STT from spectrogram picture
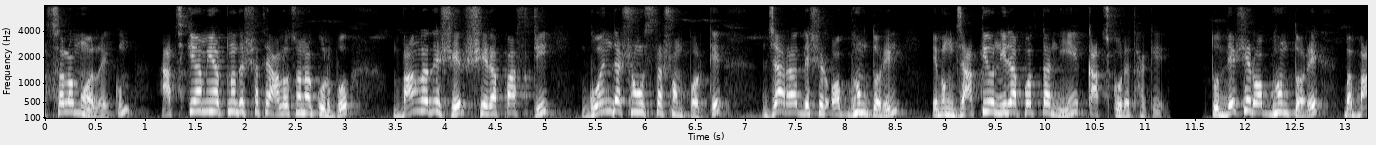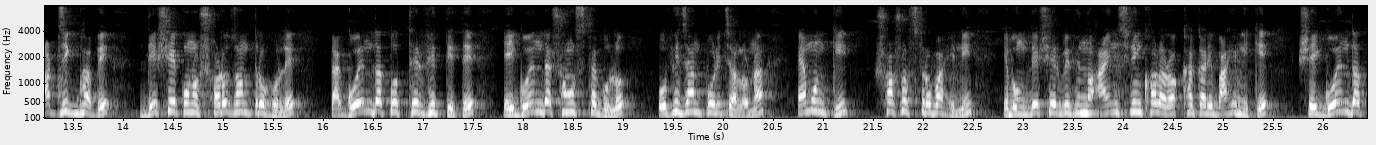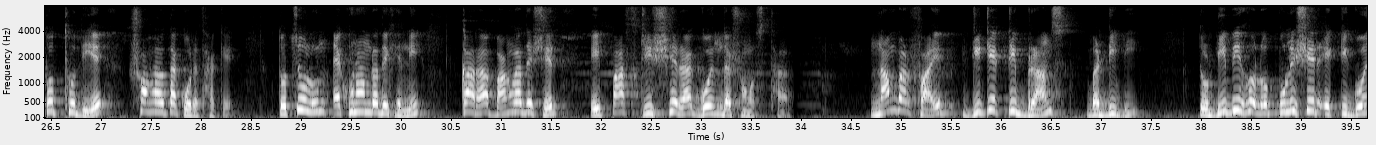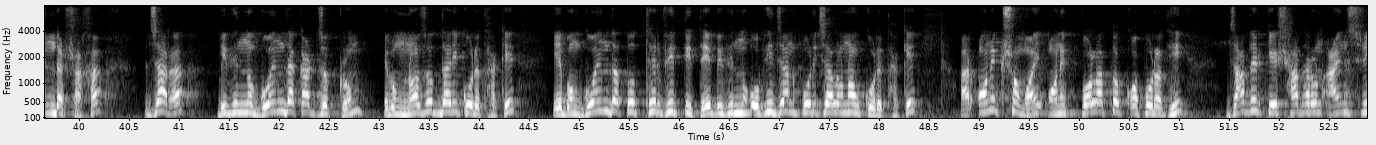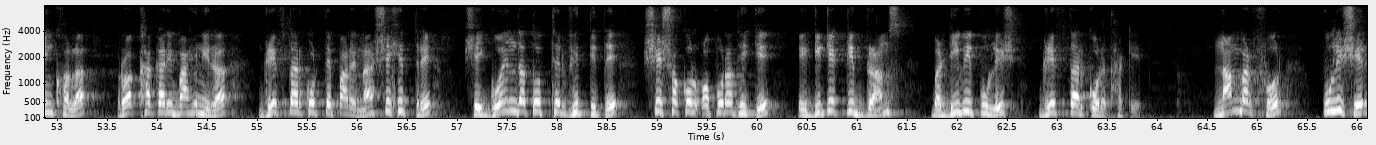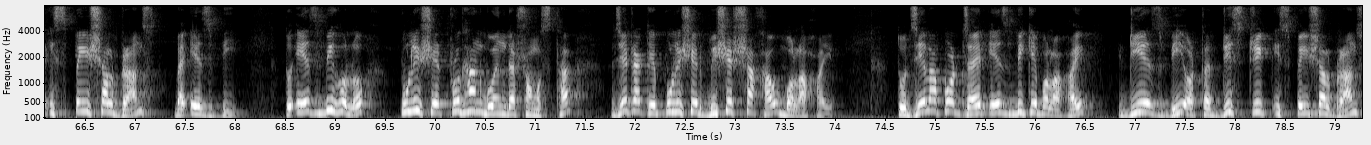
আসসালামু আলাইকুম। আজকে আমি আপনাদের সাথে আলোচনা করব বাংলাদেশের সেরা পাঁচটি গোয়েন্দা সংস্থা সম্পর্কে, যারা দেশের অভ্যন্তরীণ এবং জাতীয় নিরাপত্তা নিয়ে কাজ করে থাকে। তো দেশের অভ্যন্তরে বা বাহ্যিকভাবে দেশে কোনো ষড়যন্ত্র হলে তা গোয়েন্দা তথ্যের ভিত্তিতে এই গোয়েন্দা সংস্থাগুলো অভিযান পরিচালনা, এমনকি সশস্ত্র বাহিনী এবং দেশের বিভিন্ন আইন শৃঙ্খলা রক্ষাকারী বাহিনীকে সেই গোয়েন্দা তথ্য দিয়ে সহায়তা করে থাকে। তো চলুন, এখন আমরা দেখে নিই কারা বাংলাদেশের এই পাঁচটি সেরা গোয়েন্দা সংস্থা। নাম্বার ফাইভ ডিটেকটিভ ব্রাঞ্চ বা ডিবি তো ডিবি হলো পুলিশের একটি গোয়েন্দা শাখা, যারা বিভিন্ন গোয়েন্দা কার্যক্রম এবং নজরদারি করে থাকে এবং গোয়েন্দা তথ্যের ভিত্তিতে বিভিন্ন অভিযান পরিচালনাও করে থাকে। আর অনেক সময় অনেক পলাতক অপরাধী, যাদেরকে সাধারণ আইন শৃঙ্খলা রক্ষাকারী বাহিনীরা গ্রেফতার করতে পারে না, সেক্ষেত্রে সেই গোয়েন্দা তথ্যের ভিত্তিতে সে সকল অপরাধীকে এই ডিটেকটিভ ব্রাঞ্চ বা ডিবি পুলিশ গ্রেফতার করে থাকে। নাম্বার ফোর, পুলিশের স্পেশাল ব্রাঞ্চ বা এসবি তো এসবি হলো পুলিশের প্রধান গোয়েন্দা সংস্থা, যেটাকে পুলিশের বিশেষ শাখাও বলা হয়। তো জেলা পর্যায়ের এসবিকে বলা হয় ডিএসবি অর্থাৎ ডিস্ট্রিক্ট স্পেশাল ব্রাঞ্চ।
